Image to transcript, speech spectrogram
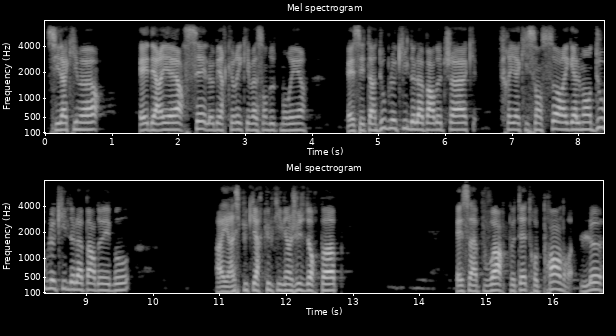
Scylla qui meurt. Et derrière, c'est le Mercury qui va sans doute mourir. Et c'est un double kill de la part de Chak. Freya qui s'en sort également. Double kill de la part de Ebo. Ah, il reste plus qu'Hercule qui vient juste de repop. Et ça va pouvoir peut-être prendre le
